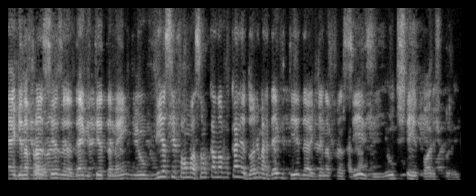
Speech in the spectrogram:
É, Guiana Francesa deve ter também. Eu vi essa informação com a Nova Caledônia, mas deve ter da Guiana Francesa e outros territórios por aí.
